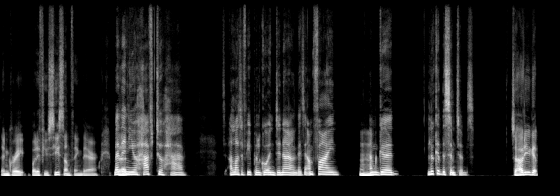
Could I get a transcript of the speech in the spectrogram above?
then great. But if you see something there, But That- then you have to have. A lot of people go in denial. They say, "I'm fine. Mhm. I'm good." Look at the symptoms. so how do you get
